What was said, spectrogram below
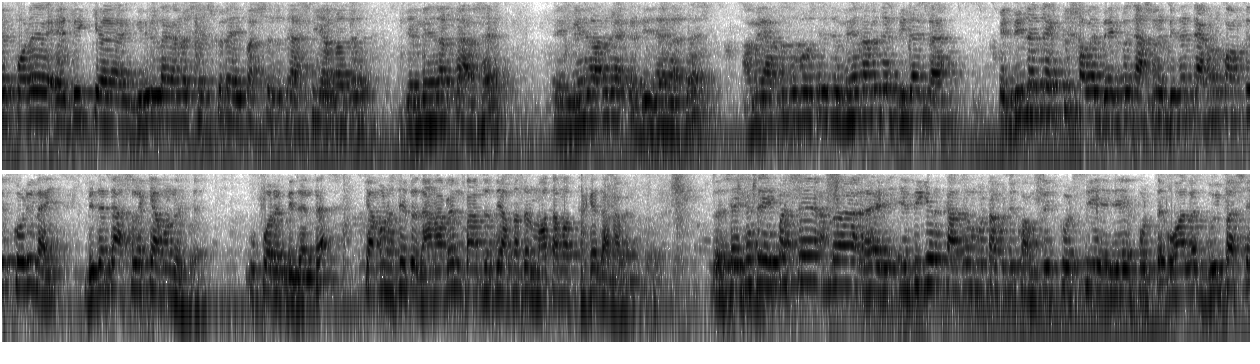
এরপরে এদিক গ্রিল লাগানো শেষ করে এই পাশে যদি আসি, আমাদের যে মেহরাবটা আসে, এই মেহরাবের একটা ডিজাইন আছে। আমি আপনাদের বলছি যে মেহরাবের যে ডিজাইনটা এই ডিজাইনটা একটু সবাই দেখবে যে আসলে ডিজাইনটা এখনও কমপ্লিট করি নাই। ডিজাইনটা আসলে কেমন হয়েছে? উপরের ডিজাইনটা কেমন হয়েছে একটু জানাবেন বা যদি আপনাদের মতামত থাকে, জানাবেন। তো সেই সাথে এই পাশে আমরা এদিকের কাজও মোটামুটি কমপ্লিট করছি। এই যে প্রত্যেক ওয়ালের দুই পাশে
